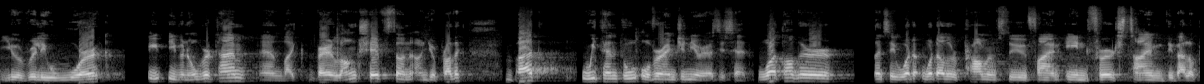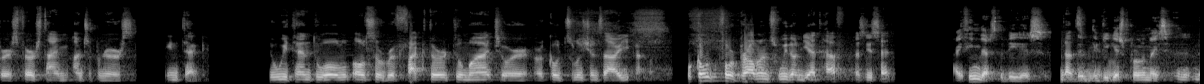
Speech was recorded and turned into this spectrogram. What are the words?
you really work even overtime and like very long shifts on, on your product, but we tend to over engineer, as you said. What other, let's say, what, what other problems do you find in first time developers, first time entrepreneurs in tech? Do we tend to also refactor too much or, or code solutions are code for problems we don't yet have, as you said? I think that's the biggest. That's the, the biggest problem. Is, uh,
